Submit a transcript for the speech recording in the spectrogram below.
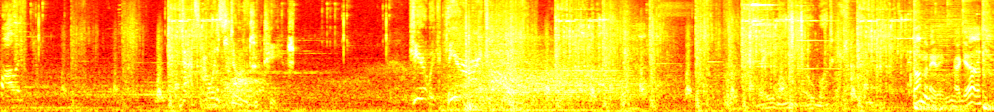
Tower has fallen. That's how it's done. to teach. Here we here I come. They won't know what hit them. Dominating, I guess.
